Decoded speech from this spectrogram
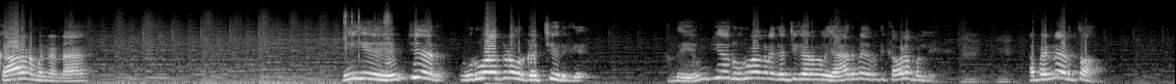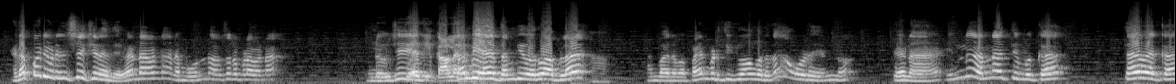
காரணம் என்னன்னா நீங்க எம்ஜிஆர் உருவாக்குன ஒரு கட்சி இருக்கு. அந்த எம்ஜிஆர் உருவாக்குன கட்சிக்காரங்களை யாருமே அதை பத்தி கவலைப்படலையே. அப்ப என்ன அர்த்தம்? எடப்பாடியோட இன்ஸ்ட்ரக்ஷன் அது. வேண்டாம் வேண்டாம் நம்ம ஒன்றும் அவசரப்பட வேண்டாம் இந்த விஜய் தம்பி தம்பி வருவாப்புல. நம்ம நம்ம பயன்படுத்திக்குவோங்கிறது தான் அவங்களோட எண்ணம். ஏன்னா இன்னும் அதிமுக தேவைக்கா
